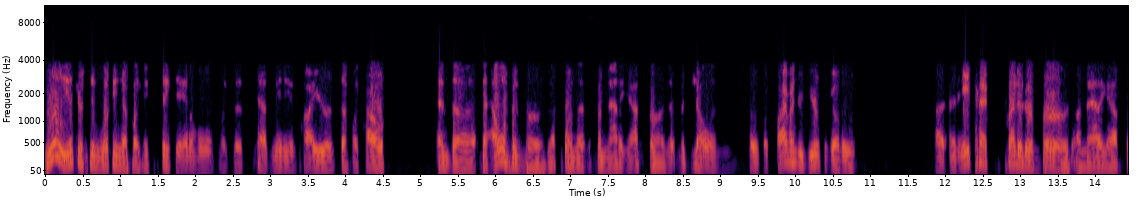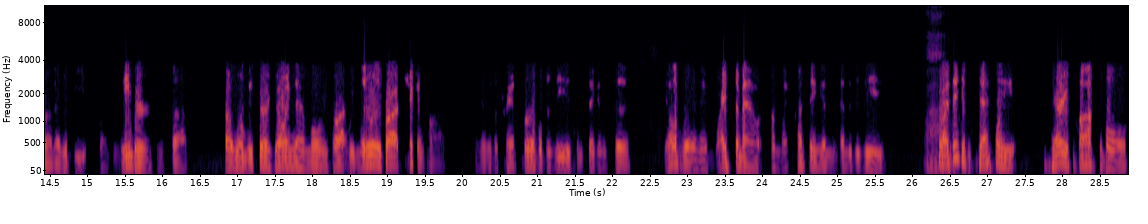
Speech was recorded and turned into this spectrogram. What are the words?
really interesting looking up like extinct animals like the Tasmanian tiger and stuff like how and the the elephant bird. That's one that's from Madagascar that Magellan. So it's like 500 years ago there was uh, an apex predator bird on Madagascar that would eat like lemurs and stuff. But when we started going there more, we brought we literally brought chickenpox, and it was a transferable disease from chickens to the elephant, and they wiped them out from like hunting and, and the disease. Wow. So I think it's definitely very possible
